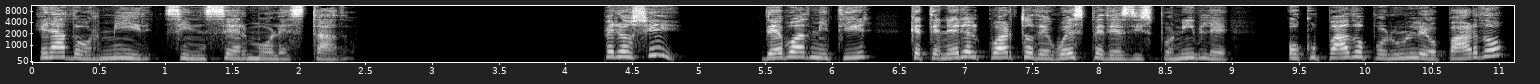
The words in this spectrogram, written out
era dormir sin ser molestado. Pero sí, debo admitir que tener el cuarto de huéspedes disponible ocupado por un leopardo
